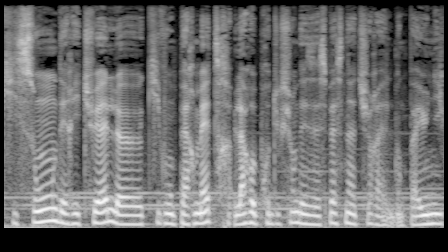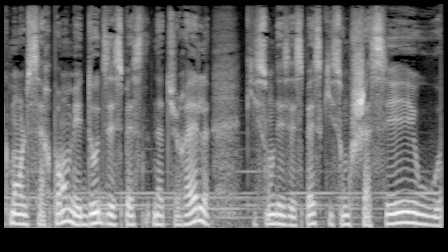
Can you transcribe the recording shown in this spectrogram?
qui sont des rituels qui vont permettre la reproduction des espèces naturelles. Donc pas uniquement le serpent, mais d'autres espèces naturelles qui sont des espèces qui sont chassées ou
